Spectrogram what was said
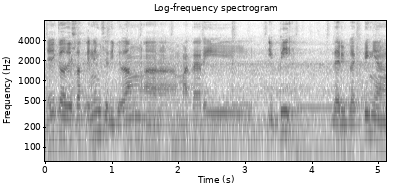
Jadi Kill This Love ini bisa dibilang uh, materi EP dari Blackpink yang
